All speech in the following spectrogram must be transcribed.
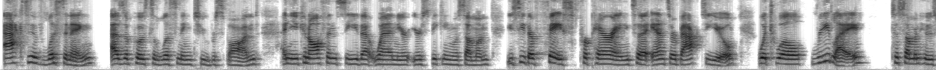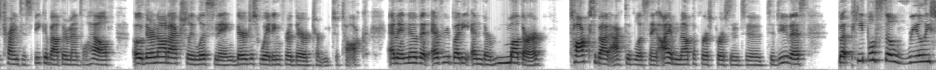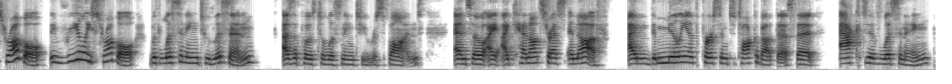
active listening as opposed to listening to respond and you can often see that when you're you're speaking with someone you see their face preparing to answer back to you which will relay to someone who's trying to speak about their mental health, oh, they're not actually listening. They're just waiting for their turn to talk. And I know that everybody and their mother talks about active listening. I am not the first person to to do this, but people still really struggle. They really struggle with listening to listen as opposed to listening to respond. And so I, I cannot stress enough. I'm the millionth person to talk about this that active listening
